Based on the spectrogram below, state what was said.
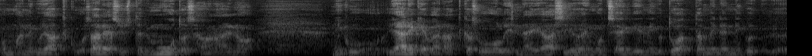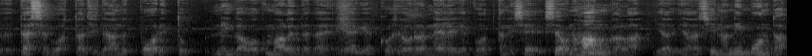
homma niin kuin jatkuu. Sarjasysteemin muutos on ainoa niin kuin järkevä ratkaisu olisi näihin asioihin, mutta senkin niin kuin tuottaminen niin kuin tässä kohtaa, sitä on nyt pohdittu niin kauan kuin mä olen tätä jääkiekkoa seuraan 40 vuotta, niin se, se on hankala ja, ja siinä on niin monta,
